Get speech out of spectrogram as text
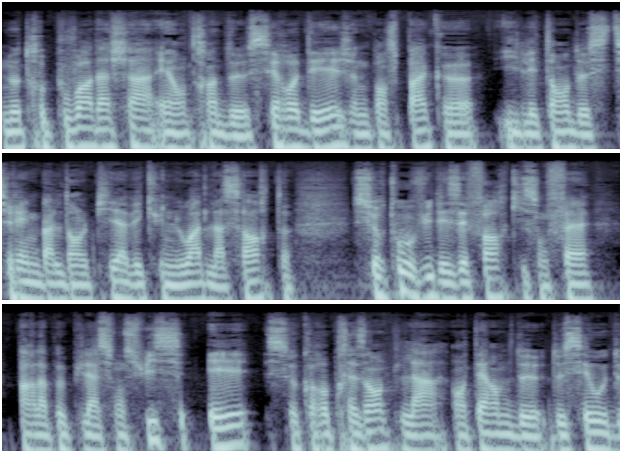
notre pouvoir d'achat est en train de s'éroder. Je ne pense pas qu'il est temps de se tirer une balle dans le pied avec une loi de la sorte, surtout au vu des efforts qui sont faits par la population suisse et ce que représente là, en termes de, CO2,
